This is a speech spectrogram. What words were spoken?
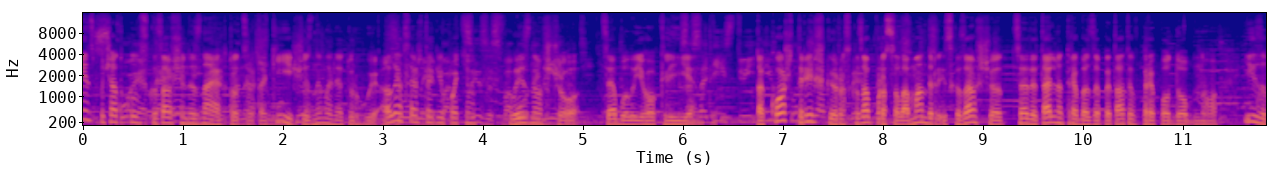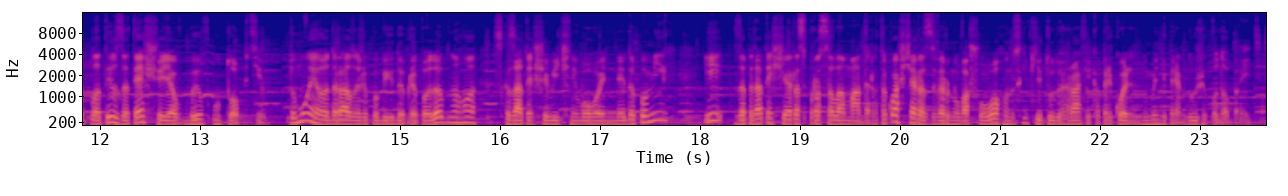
Він спочатку сказав, що не знає, хто це такі і що з ними не торгує, але все ж таки потім визнав, що це були його клієнти. Також трішки розказав про саламандр і сказав, що це детально треба запитати в преподобного, і заплатив за те, що я вбив утопців. Тому я одразу ж побіг до преподобного, сказати, що вічний вогонь не допоміг, і запитати ще раз про саламандр. Також ще раз зверну вашу увагу, наскільки тут графіка прикольна, ну мені прям дуже подобається.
